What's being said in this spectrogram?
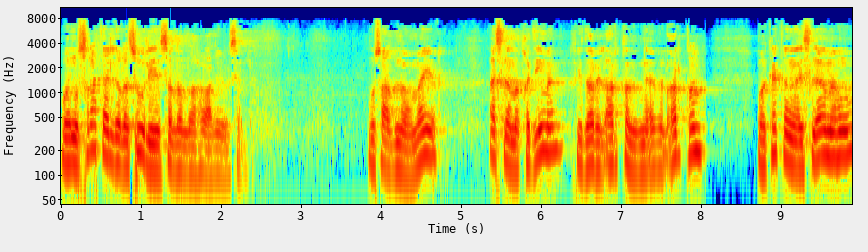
ونصرة لرسوله صلى الله عليه وسلم. مصعب بن عمير أسلم قديما في دار الأرقم بن أبي الأرقم وكتم إسلامه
